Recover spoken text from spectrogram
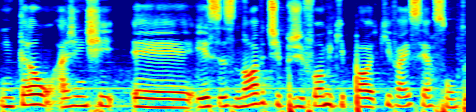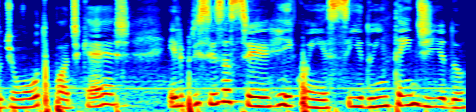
Então, a gente, é, esses nove tipos de fome que pode, que vai ser assunto de um outro podcast, ele precisa ser reconhecido entendido,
